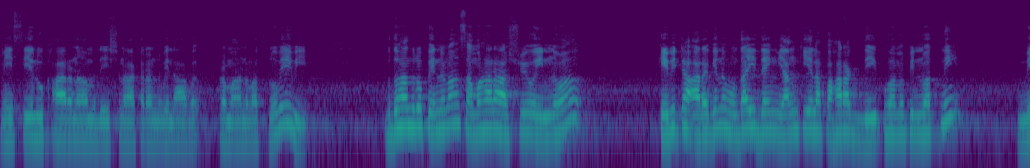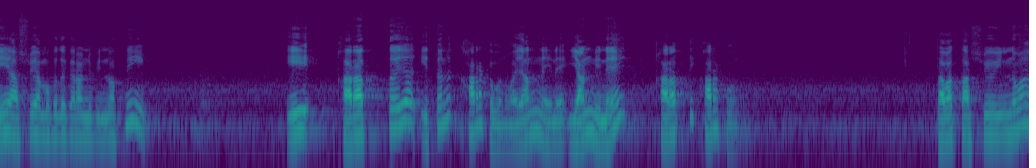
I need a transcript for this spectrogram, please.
මේ සියලු කාරණාම දේශනා කරන්න වෙලාව ප්‍රමාණවත් නොවේවි. බුදුහාඳුරෝ පෙන්වනවා සමහර අශ්වයෝ ඉන්නවා කෙවිත අරගෙන හොඳයි දැන් යන් කියලා පහරක් දීපුවම පින්වත්නි මේ අශ්වයා මොකද කරන්න පින්වත්නි ඒ කරත්තය එතන කරකවනවා යන්නේ නැහැ යන්නේ නැහැ කරත්තේ කරකවනවා. තවත් අශ්වයෝ ඉන්නවා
